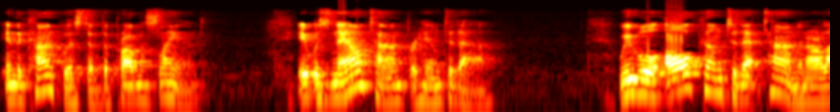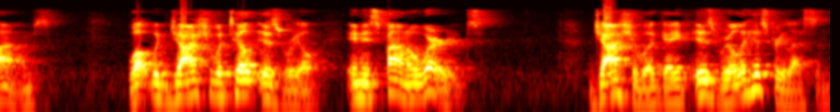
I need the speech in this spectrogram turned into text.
in the conquest of the promised land. It was now time for him to die. We will all come to that time in our lives. What would Joshua tell Israel in his final words? Joshua gave Israel a history lesson.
